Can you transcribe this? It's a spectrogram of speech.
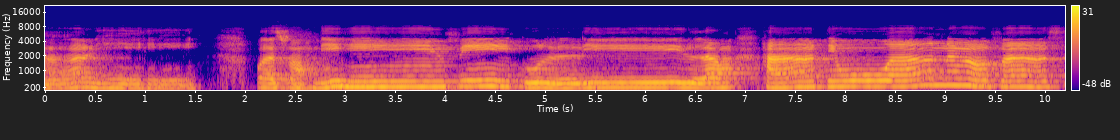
آله وصحبه كل لمحة ونفس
